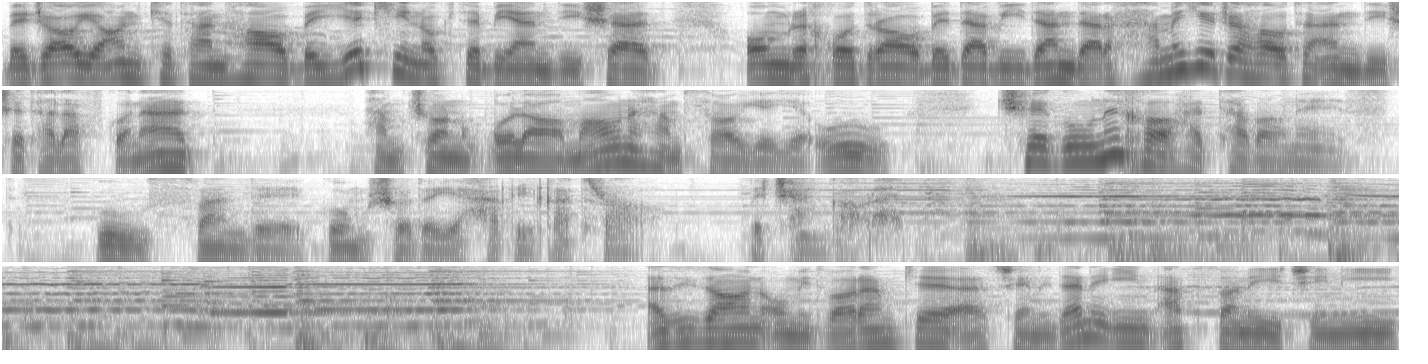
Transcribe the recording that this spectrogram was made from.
به جای آن که تنها به یکی نکته بیندیشد عمر خود را به دویدن در همه جهات اندیشه تلف کند همچون غلامان همسایه او چگونه خواهد توانست گوسفند گم شده حقیقت را به چنگ آرد؟ عزیزان امیدوارم که از شنیدن این افسانه چینی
